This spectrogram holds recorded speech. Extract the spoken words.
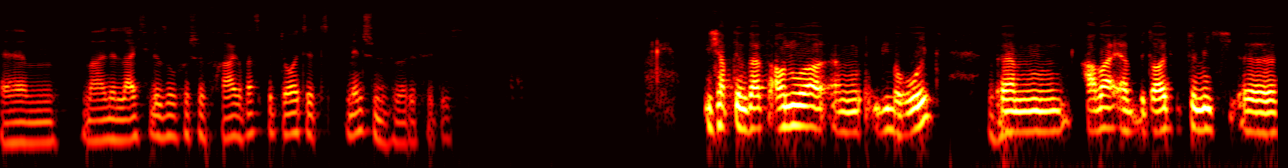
Ähm, mal eine leicht philosophische Frage. Was bedeutet Menschenwürde für dich? Ich habe den Satz auch nur ähm, wiederholt, mhm. ähm, aber er bedeutet für mich äh,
